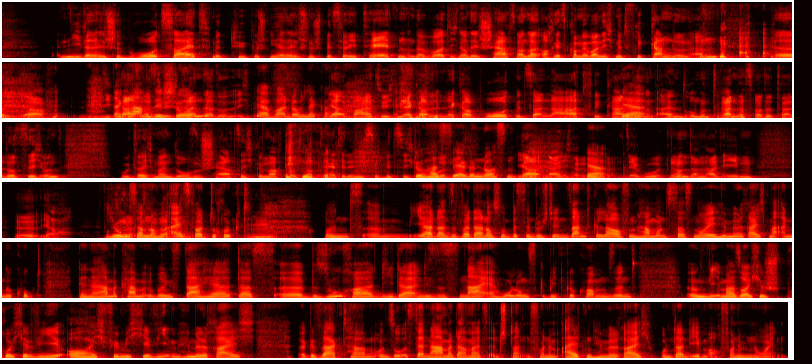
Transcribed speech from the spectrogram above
niederländische Brotzeit mit typisch niederländischen Spezialitäten. Und da wollte ich noch den Scherz machen, sagen, ach, jetzt kommen wir aber nicht mit Frikandeln an. ähm, ja, die Da kamen kamen sie schon. Dann. Also ich, Ja, war doch lecker. ja, war natürlich lecker, lecker Brot mit Salat, Frikandeln Ja. und allem drum und dran. Das war total lustig und gut, dass ich meinen doofen Scherz nicht gemacht habe. Ich glaube, der hätte den nicht so witzig du gefunden. hast sehr genossen. Ja, nein, ich Ja. sehr gut. Ne? Und dann halt eben, äh, ja. Jungs haben noch ein. Eis verdrückt. Mhm. Und ähm, ja, dann sind wir da noch so ein bisschen durch den Sand gelaufen, haben uns das neue Himmelreich mal angeguckt. Der Name kam übrigens daher, dass äh, Besucher, die da in dieses Naherholungsgebiet gekommen sind, irgendwie immer solche Sprüche wie, oh, ich fühle mich hier wie im Himmelreich äh, gesagt haben. Und so ist der Name damals entstanden von dem alten Himmelreich und dann eben auch von dem neuen.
